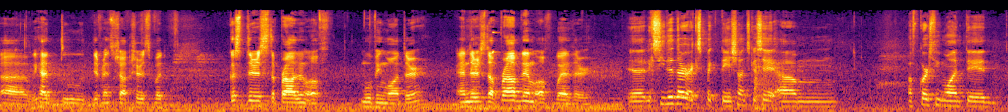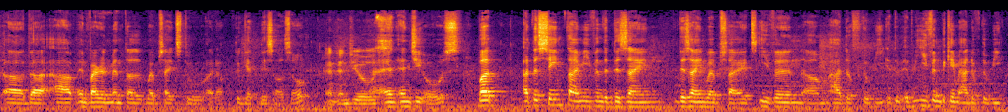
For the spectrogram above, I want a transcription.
uh, we had two different structures, but because there's the problem of moving water, and there's the problem of weather. It exceeded our expectations kasi um, of course we wanted uh, the uh, environmental websites to ano, to get this also And NGOs. and NGOs but at the same time even the design design websites even um, ad of the week it, even became ad of the week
